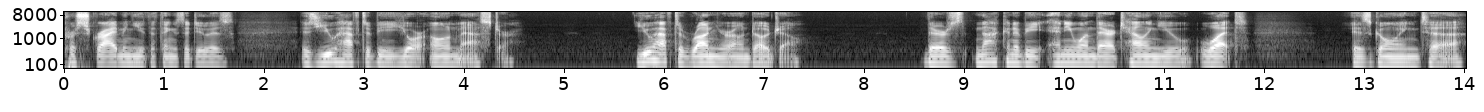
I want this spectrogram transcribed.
prescribing you the things to do is is you have to be your own master. You have to run your own dojo. There's not going to be anyone there telling you what is going to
